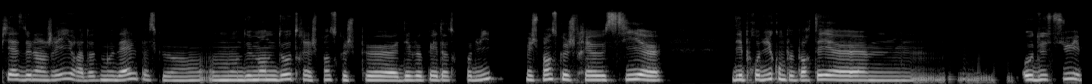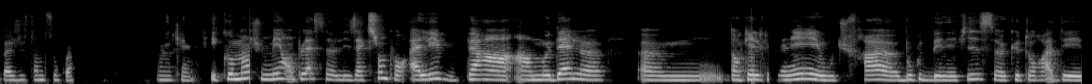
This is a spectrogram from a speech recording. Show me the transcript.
pièces de lingerie, il y aura d'autres modèles parce qu'on on, m'en demande d'autres et je pense que je peux euh, développer d'autres produits. Mais je pense que je ferai aussi euh, des produits qu'on peut porter euh, au-dessus et pas juste en dessous. Quoi. Et comment tu mets en place les actions pour aller vers un, modèle dans quelques années où tu feras beaucoup de bénéfices, que tu auras des,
